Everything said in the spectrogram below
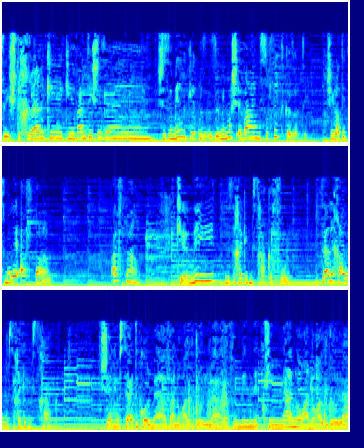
זה השתחרר כי, כי הבנתי שזה, שזה מין, מין משאבה אינסופית כזאת, שהיא לא תתמלא אף פעם. אף פעם. כי אני משחקת משחק כפול. מצד אחד אני משחקת משחק שאני עושה את הכל מאהבה נורא גדולה, ומין נתינה נורא נורא גדולה,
